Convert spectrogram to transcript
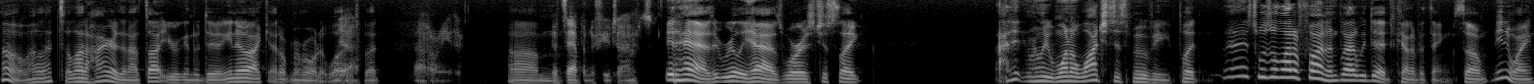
Oh, well, that's a lot higher than I thought you were gonna do. You know, I, I don't remember what it was, Yeah. but I don't either. Um, it's happened a few times. it has. It really has. Where it's just like, I didn't really want to watch this movie, but eh, this was a lot of fun. I'm glad we did, kind of a thing. So anyway,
